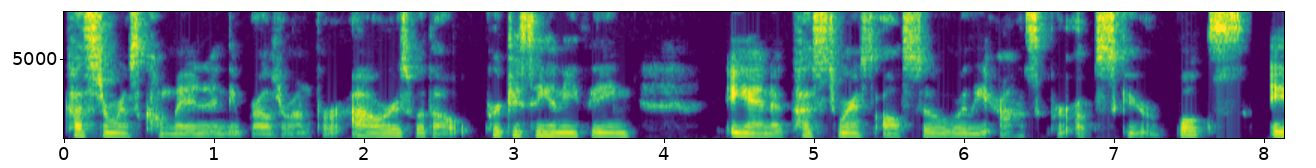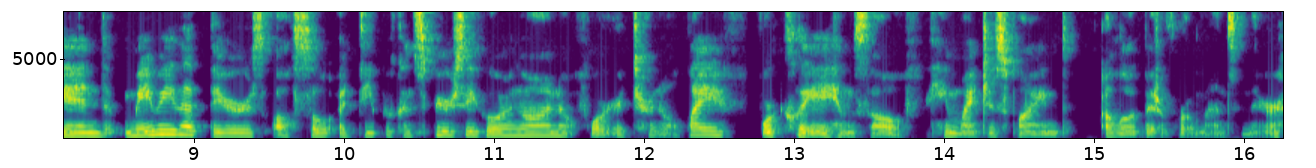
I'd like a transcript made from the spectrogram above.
Customers come in and they browse around for hours without purchasing anything and customers also really ask for obscure books and maybe that there's also a deeper conspiracy going on for eternal life for clay himself he might just find a little bit of romance in there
